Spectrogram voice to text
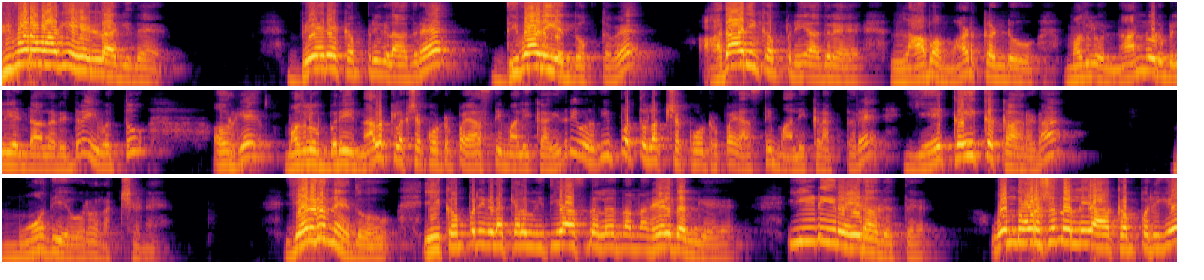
ವಿವರವಾಗಿ ಹೇಳಲಾಗಿದೆ. ಬೇರೆ ಕಂಪ್ನಿಗಳಾದರೆ ದಿವಾಳಿ ಎದ್ದೋಗ್ತವೆ ಅದಾನಿ ಕಂಪ್ನಿ ಆದರೆ ಲಾಭ ಮಾಡ್ಕೊಂಡು ಮೊದಲು ನಾನ್ನೂರು ಬಿಲಿಯನ್ ಡಾಲರ್ ಇದ್ದರೆ ಇವತ್ತು ಅವ್ರಿಗೆ ಮೊದಲು ಬರೀ ನಾಲ್ಕು ಲಕ್ಷ ಕೋಟಿ ರೂಪಾಯಿ ಆಸ್ತಿ ಮಾಲೀಕ ಆಗಿದ್ದರೆ ಇವತ್ತು ಇಪ್ಪತ್ತು ಲಕ್ಷ ಕೋಟಿ ರೂಪಾಯಿ ಆಸ್ತಿ ಮಾಲೀಕರಾಗ್ತಾರೆ. ಏಕೈಕ ಕಾರಣ ಮೋದಿಯವರ ರಕ್ಷಣೆ. ಎರಡನೇದು, ಈ ಕಂಪನಿಗಳ ಕೆಲವು ಇತಿಹಾಸದಲ್ಲಿ ನಾನು ಹೇಳ್ದಂಗೆ ಇಡೀ ರೈಡ್ ಆಗುತ್ತೆ. ಒಂದು ವರ್ಷದಲ್ಲಿ ಆ ಕಂಪನಿಗೆ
